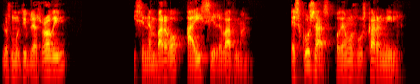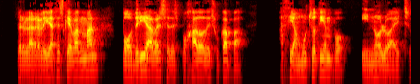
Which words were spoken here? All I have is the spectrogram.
los múltiples Robin, y sin embargo, ahí sigue Batman. Excusas, podemos buscar mil, pero la realidad es que Batman podría haberse despojado de su capa hacía mucho tiempo y no lo ha hecho.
